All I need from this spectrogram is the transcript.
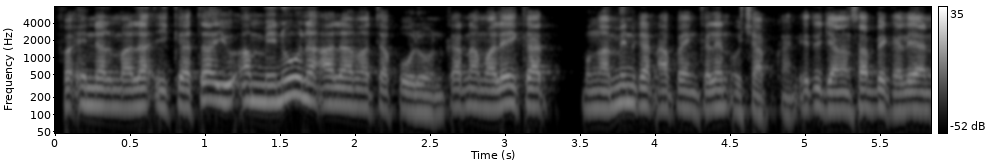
Fa innal malaikata yu'minuna ala ma taqulun. Karena malaikat mengaminkan apa yang kalian ucapkan. Itu jangan sampai kalian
